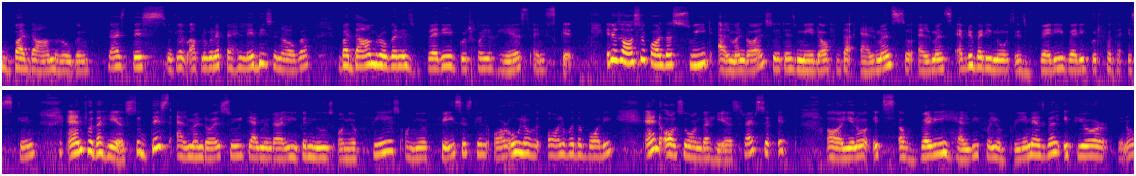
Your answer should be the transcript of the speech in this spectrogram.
badam rogan गाइस दिस मतलब आप लोगों ने पहले भी सुना होगा बादाम रोगन इज वेरी गुड फॉर योर हेयर्स एंड स्किन it is also called the sweet almond oil so it is made of the almonds so almonds everybody knows is very very good for the skin and for the hair so this almond oil sweet almond oil you can use on your face on your face skin or all over all over the body and also on the hairs right so it uh, you know it's a very healthy for your brain as well if you're you know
